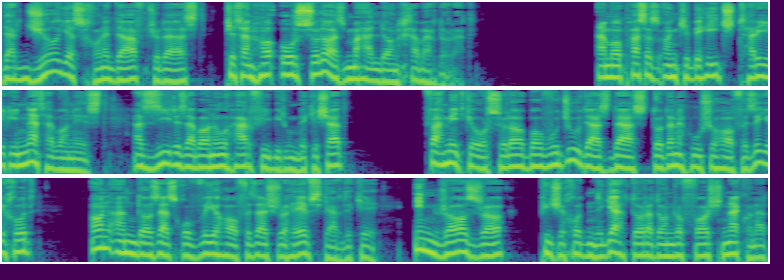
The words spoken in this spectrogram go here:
در جای از خانه دفن شده است که تنها اورسولا از محل آن خبر دارد. اما پس از آنکه به هیچ طریقی نتوانست از زیر زبان او حرفی بیرون بکشد فهمید که اورسولا با وجود از دست دادن هوش و حافظه خود آن اندازه از قوه حافظش را حفظ کرده که این راز را پیش خود نگه دارد آن را فاش نکند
